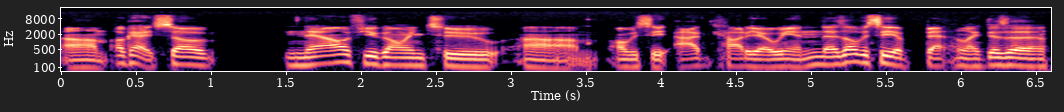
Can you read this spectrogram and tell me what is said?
Um, okay, so now if you're going to um, obviously add cardio in, there's obviously a like there's a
